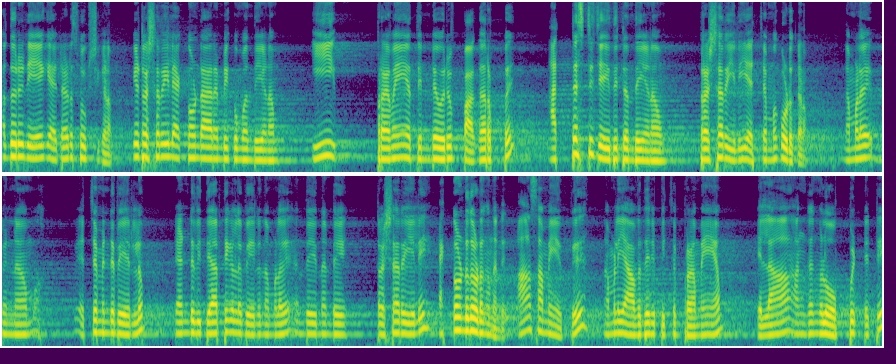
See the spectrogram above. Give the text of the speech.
അതൊരു രേഖയായിട്ട് അവിടെ സൂക്ഷിക്കണം. ഈ ട്രഷറിയിൽ അക്കൗണ്ട് ആരംഭിക്കുമ്പോൾ എന്ത് ചെയ്യണം? ഈ പ്രമേയത്തിന്റെ ഒരു പകർപ്പ് അറ്റസ്റ്റ് ചെയ്തിട്ട് എന്ത് ചെയ്യണം? ട്രഷറിയിൽ എച്ച് എം കൊടുക്കണം. നമ്മൾ പിന്നെ എച്ച് എമ്മിന്റെ പേരിലും രണ്ട് വിദ്യാർത്ഥികളുടെ പേരിലും നമ്മൾ എന്ത് ചെയ്യുന്നുണ്ട്? ട്രഷറിയിൽ അക്കൗണ്ട് തുടങ്ങുന്നുണ്ട്. ആ സമയത്ത് നമ്മൾ ഈ അവതരിപ്പിച്ച പ്രമേയം എല്ലാ അംഗങ്ങളും ഒപ്പിട്ടിട്ട്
